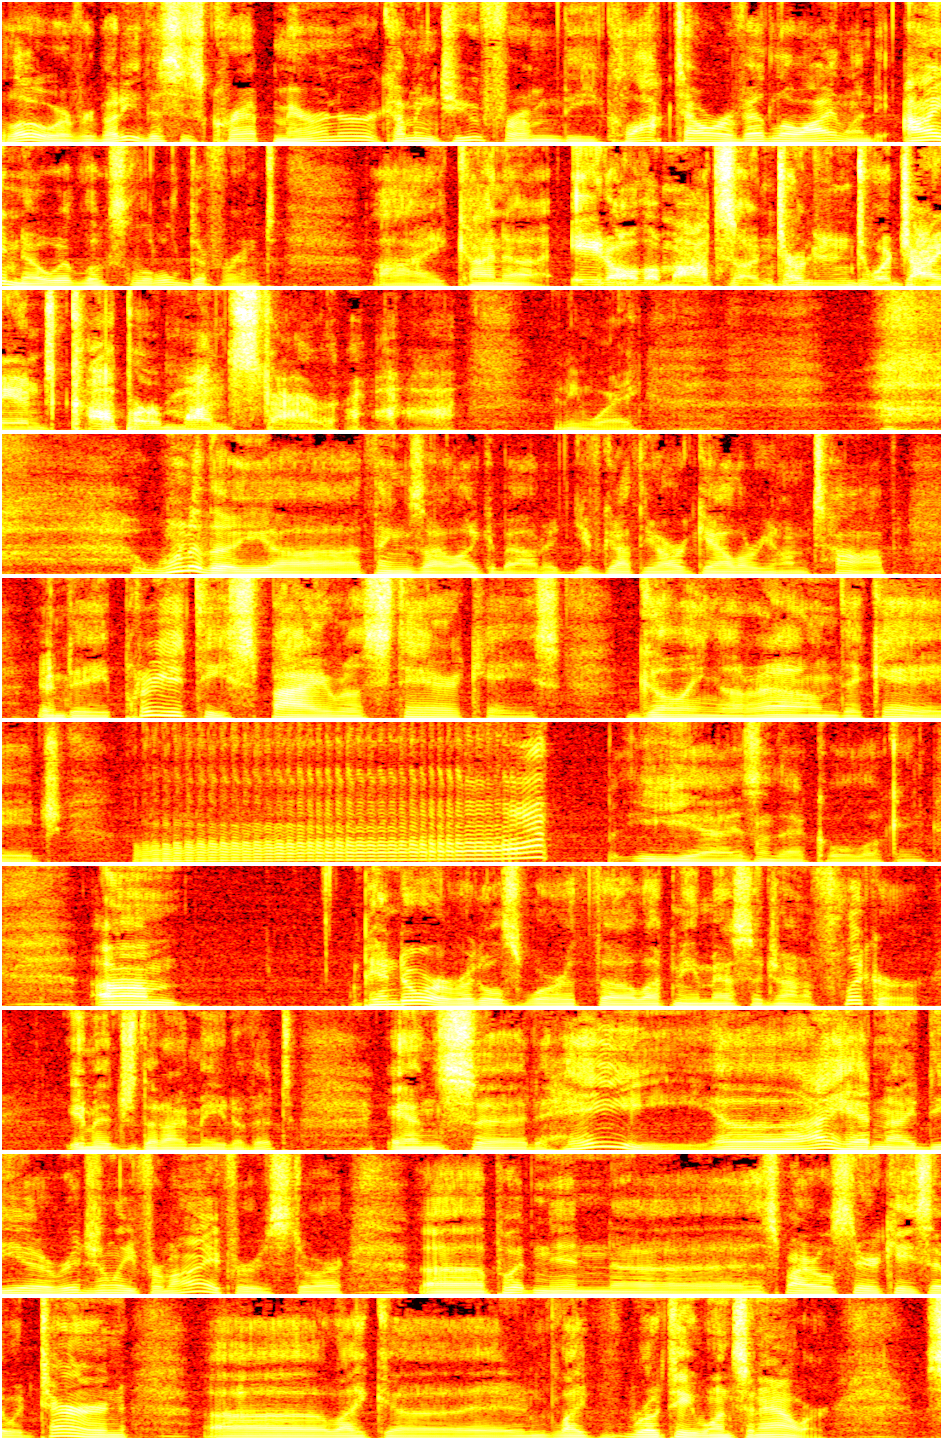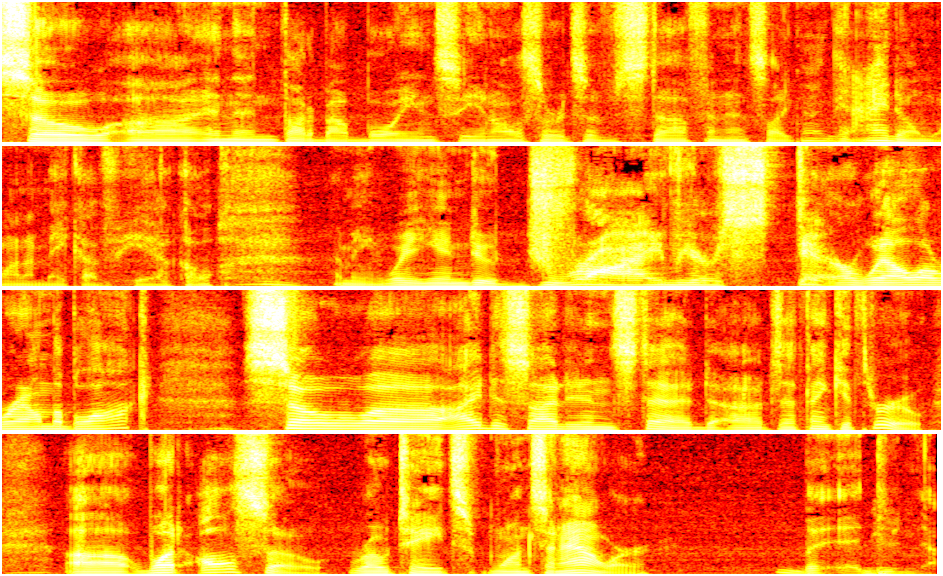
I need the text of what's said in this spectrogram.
Hello, everybody. This is Crap Mariner coming to you from the clock tower of Edlow Island. I know it looks a little different. I kind of ate all the matzah and turned it into a giant copper monster. anyway, one of the uh, things I like about it, you've got the art gallery on top and a pretty spiral staircase going around the cage. Yeah, isn't that cool looking? Um, Pandora Wrigglesworth uh, left me a message on a Flickr image that I made of it and said, Hey, uh, I had an idea originally for my first store, uh, putting in uh, a spiral staircase that would turn, uh, like, uh, like rotate once an hour. So, and then thought about buoyancy and all sorts of stuff. And it's like, I don't want to make a vehicle. I mean, what are you going to do? Drive your stairwell around the block? So uh, I decided instead uh, to think it through. Uh, what also rotates once an hour?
